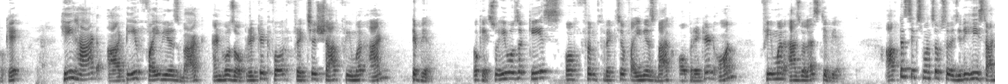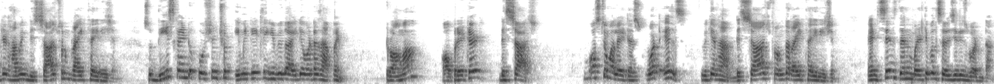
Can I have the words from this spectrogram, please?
Okay, he had RTA five years back and was operated for fracture shaft femur and tibia. Okay, so he was a case of fracture five years back operated on femur as well as tibia. After six months of surgery, he started having discharge from right thigh region. So these kind of questions should immediately give you the idea what has happened. Trauma, operated, discharge osteomyelitis. What else we can have? Discharge from the right thigh region. And since then, multiple surgeries were done.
